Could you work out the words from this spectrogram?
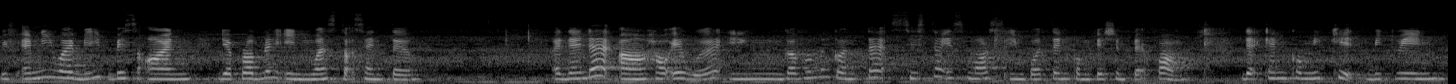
with any YB based on their problem in one stop center. And then that, uh, however, in government context, system is most important communication platform that can communicate between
